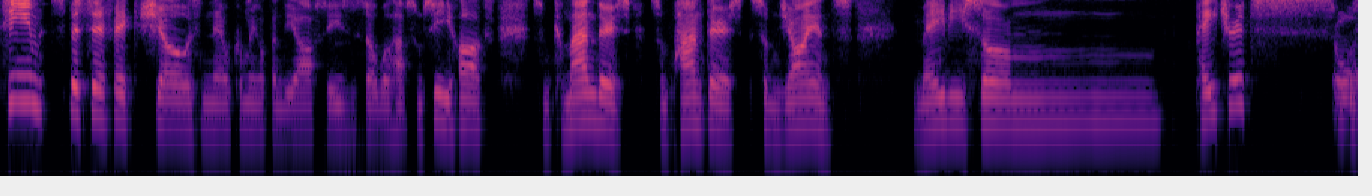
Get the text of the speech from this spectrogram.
team specific shows now coming up in the off season. So we'll have some Seahawks, some Commanders, some Panthers, some Giants, maybe some Patriots. We'll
